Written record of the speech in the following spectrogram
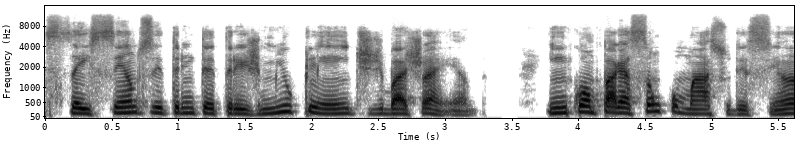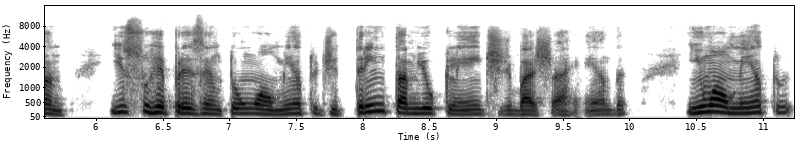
633 mil clientes de baixa renda. Em comparação com março desse ano, isso representou um aumento de 30 mil clientes de baixa renda e um aumento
